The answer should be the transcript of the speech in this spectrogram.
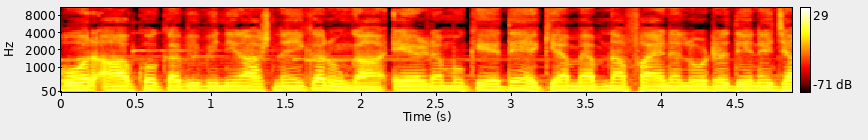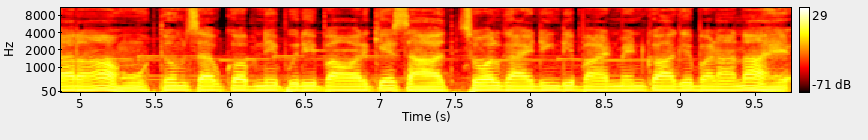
और आपको कभी भी निराश नहीं करूँगा। एडमू कहते हैं कि मैं अपना फाइनल ऑर्डर देने जा रहा हूँ। तुम सबको अपनी पूरी पावर के साथ सोल गाइडिंग डिपार्टमेंट को आगे बढ़ाना है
